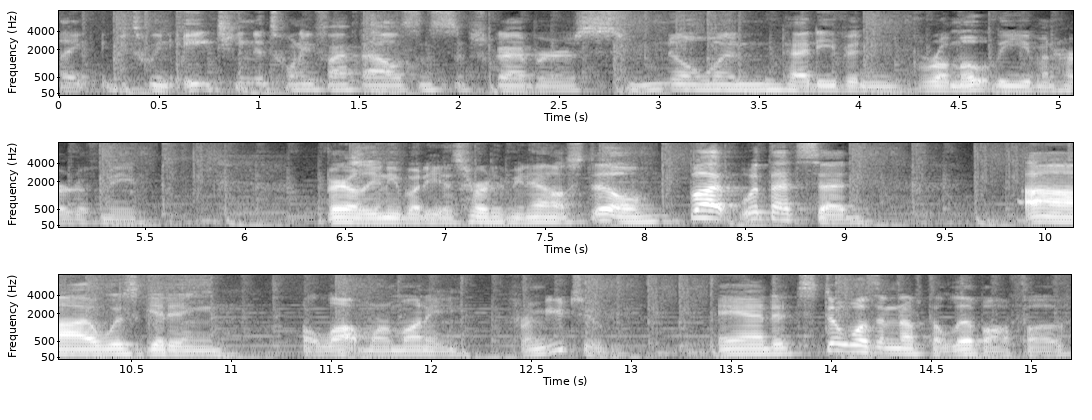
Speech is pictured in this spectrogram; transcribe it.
like between 18 to 25,000 subscribers. No one had even remotely even heard of me. Barely anybody has heard of me now still. But with that said, I was getting a lot more money from YouTube. And it still wasn't enough to live off of.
